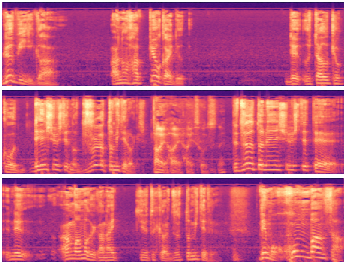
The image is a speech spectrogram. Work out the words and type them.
ルビーがあの発表会でで歌う曲を練習してるのをずーっと見てるわけじゃん。はいはいはいそうですね。でずーっと練習しててであんまうまくいかないっていう時からずっと見てる。でも本番さ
